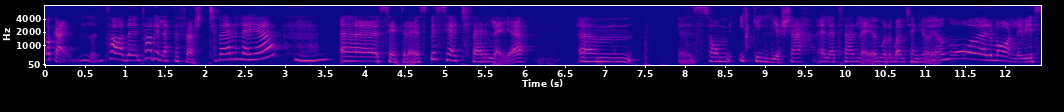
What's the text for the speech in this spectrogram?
ok. Ta det, ta det lette først. Tverrleie, uh, seteleie. Spesielt tverrleie. Um, som ikke gir seg, eller tverrleie, hvor du bare tenker ja, nå er det vanligvis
